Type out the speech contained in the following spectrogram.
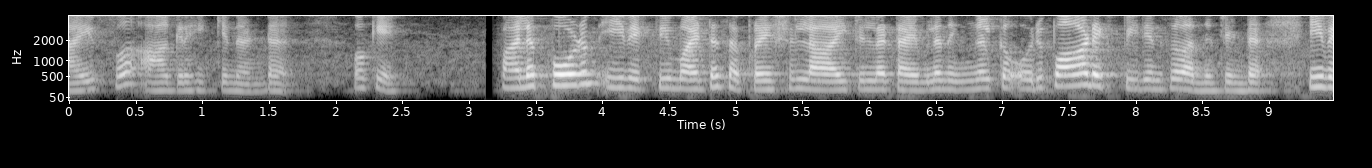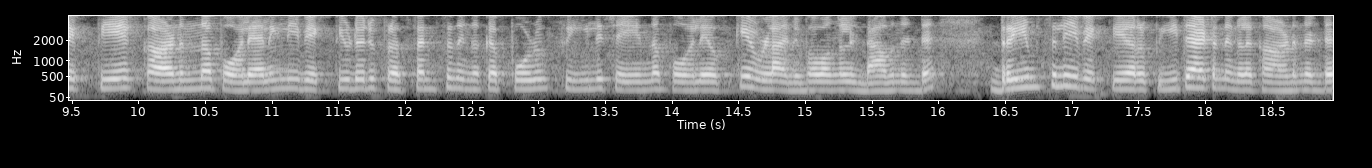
ലൈഫ് ആഗ്രഹിക്കുന്നുണ്ട്. ഓക്കെ പലപ്പോഴും ഈ വ്യക്തിയുമായിട്ട് സെപ്പറേഷനിലായിട്ടുള്ള ടൈമിൽ നിങ്ങൾക്ക് ഒരുപാട് എക്സ്പീരിയൻസ് വന്നിട്ടുണ്ട്. ഈ വ്യക്തിയെ കാണുന്ന പോലെ അല്ലെങ്കിൽ ഈ വ്യക്തിയുടെ ഒരു പ്രസൻസ് നിങ്ങൾക്ക് എപ്പോഴും ഫീൽ ചെയ്യുന്ന പോലെയൊക്കെയുള്ള അനുഭവങ്ങൾ ഉണ്ടാവുന്നുണ്ട്. ഡ്രീംസിൽ ഈ വ്യക്തിയെ റിപ്പീറ്റായിട്ട് നിങ്ങൾ കാണുന്നുണ്ട്.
